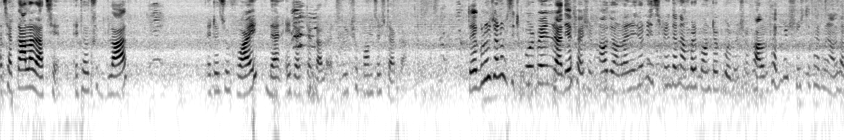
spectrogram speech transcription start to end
আচ্ছা কালার আছে। এটা হচ্ছে ব্ল্যাক এটা হচ্ছে হোয়াইট দেন এটা একটা কালার দুশো পঞ্চাশ টাকা। তো এগুলোর জন্য ভিজিট করবেন রাদিয়া ফ্যাশন হাউস অনলাইনের জন্য স্ক্রিনে তার নাম্বারে কন্ট্যাক্ট করবেন। সব ভালো থাকবেন সুস্থ থাকবেন আল্লাহ।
